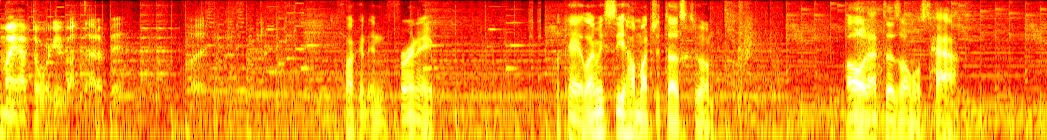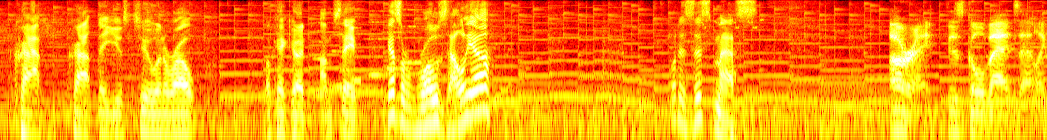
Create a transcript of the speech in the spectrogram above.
Might have to worry about that a bit. But Fucking Infernape. Okay, let me see how much it does to him. Oh, that does almost half. Crap, crap, they used two in a row. Okay, good. I'm safe. He has a Roselia? What is this mess? all right, this Golbat's at like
